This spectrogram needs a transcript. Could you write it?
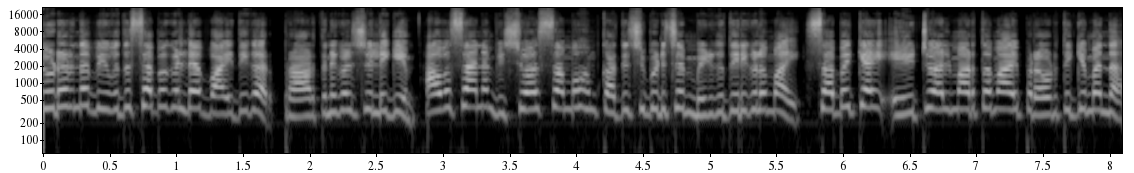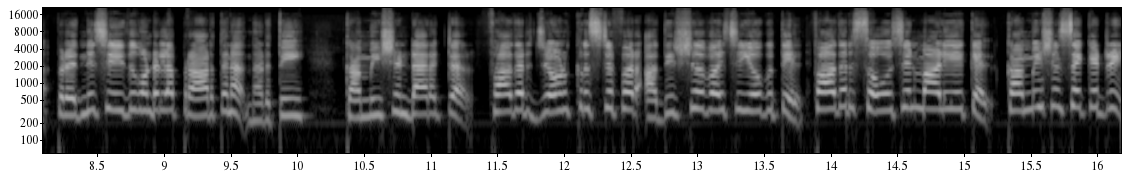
തുടർന്ന് വിവിധ സഭകളുടെ വൈദികർ പ്രാർത്ഥനകൾ ചൊല്ലുകയും അവസാനം വിശ്വാസ സമൂഹം കത്തിച്ചുപിടിച്ച മെഴുകുതിരികളുമായി സഭയ്ക്കായി ഏറ്റവും ആത്മാർത്ഥമായി പ്രവർത്തിക്കുമെന്ന് പ്രതിജ്ഞ ചെയ്തുകൊണ്ടുള്ള പ്രാർത്ഥന നടത്തി. Commission director father John Christopher അധ്യക്ഷത വഹിച്ച യോഗത്തിൽ father Sojan Maliyekkal commission secretary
